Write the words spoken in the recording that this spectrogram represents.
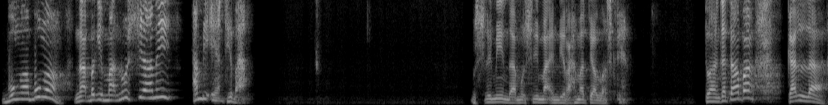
bunga-bunga. Nak bagi manusia ni ambil yang tiba. Muslimin dan muslimat yang dirahmati Allah sekalian. Tuhan kata apa? Kalla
